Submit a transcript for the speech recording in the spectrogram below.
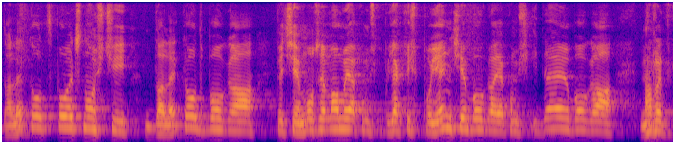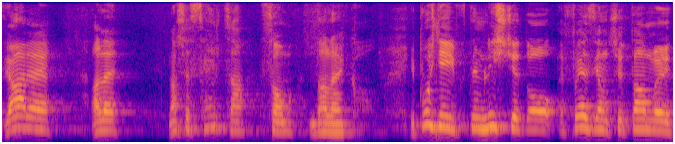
Daleko od społeczności, daleko od Boga. Wiecie, może mamy jakąś, jakieś pojęcie Boga, jakąś ideę Boga, nawet wiarę, ale Nasze serca są daleko. I później w tym liście do Efezjan czytamy,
